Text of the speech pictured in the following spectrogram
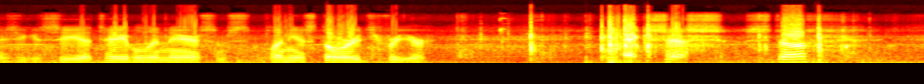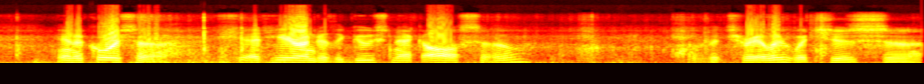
as you can see, a table in there, some plenty of storage for your excess stuff, and of course a shed here under the gooseneck also of the trailer, which is uh,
